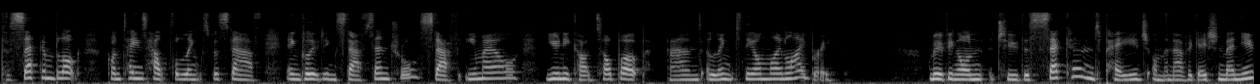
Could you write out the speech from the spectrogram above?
The second block contains helpful links for staff, including Staff Central, staff email, Unicard top up, and a link to the online library. Moving on to the second page on the navigation menu,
